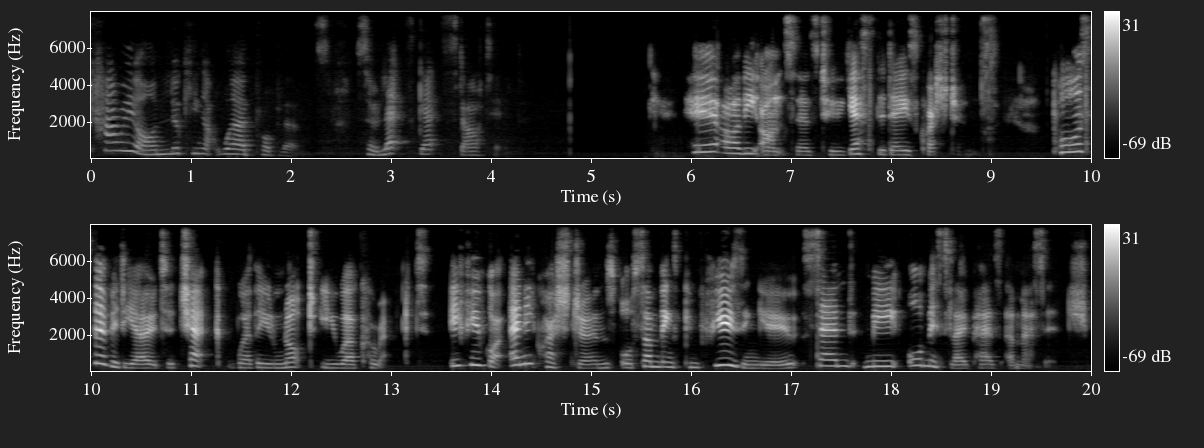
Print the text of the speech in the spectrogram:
carry on looking at word problems, so let's get started. Here are the answers to yesterday's questions. Pause the video to check whether or not you were correct. If you've got any questions or something's confusing you, send me or Miss Lopez a message.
